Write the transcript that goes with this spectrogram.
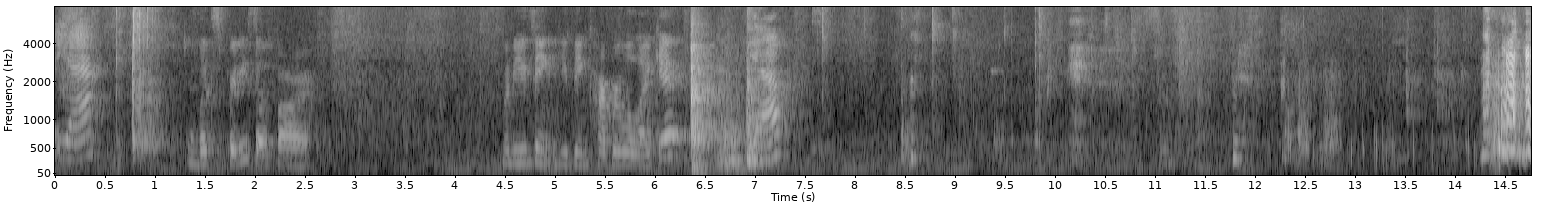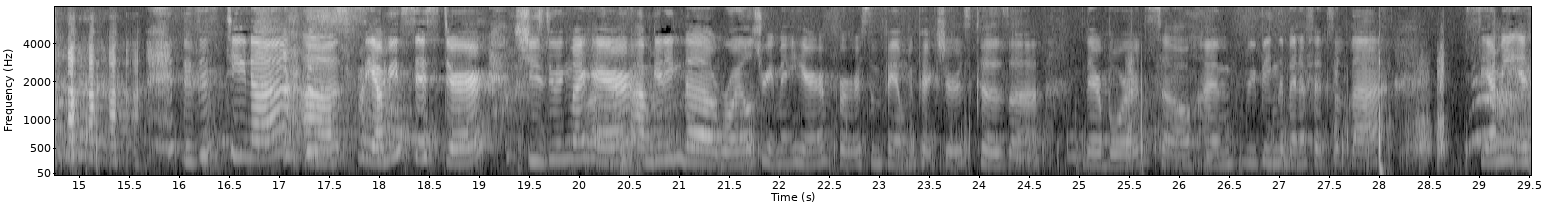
Yeah. It looks pretty so far. What do you think? You think Harper will like it? Yeah. This is Tina, uh, Sammy's sister. She's doing my hair. I'm getting the royal treatment here for some family pictures because uh, they're bored, so I'm reaping the benefits of that. Sammy is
